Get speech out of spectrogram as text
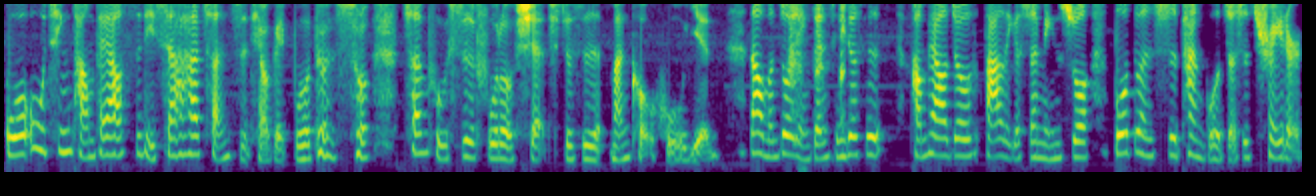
国务卿庞佩奥私底下他传纸条给波顿说，川普是 full of shit，就是满口胡言。那我们做一点更新，就是。庞佩奥就发了一个声明说，波顿是叛国者，是 traitor。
